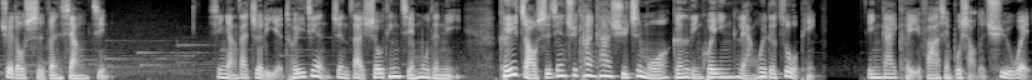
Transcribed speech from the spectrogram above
却都十分相近。新娘在这里也推荐正在收听节目的你，可以找时间去看看徐志摩跟林徽因两位的作品，应该可以发现不少的趣味。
